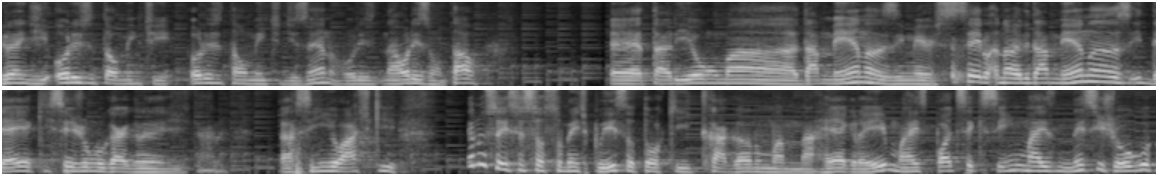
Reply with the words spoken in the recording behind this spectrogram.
grande horizontalmente, horizontalmente dizendo, na horizontal, é, estaria uma dá menos imersão, sei lá, não, ele dá menos ideia que seja um lugar grande, cara. Assim, eu acho que eu não sei se é só somente por isso, eu tô aqui cagando uma, uma regra aí, mas pode ser que sim, mas nesse jogo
